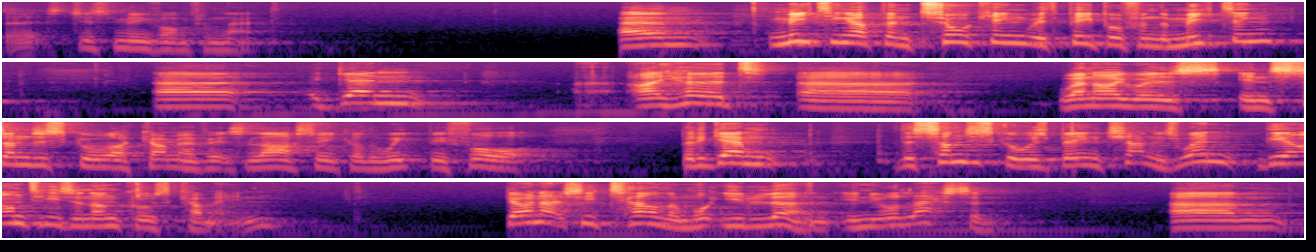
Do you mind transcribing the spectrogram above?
So let's just move on from that. Um, meeting up and talking with people from the meeting. Uh, again, I heard uh, when I was in Sunday school, I can't remember if it's last week or the week before, but again, the Sunday school was being challenged. When the aunties and uncles come in, go and actually tell them what you learned in your lesson. Um,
